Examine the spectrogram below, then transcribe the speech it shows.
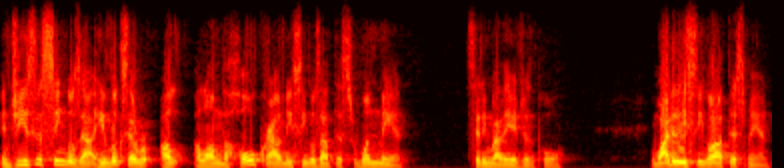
And Jesus singles out, he looks along the whole crowd and he singles out this one man sitting by the edge of the pool. And why did he single out this man?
